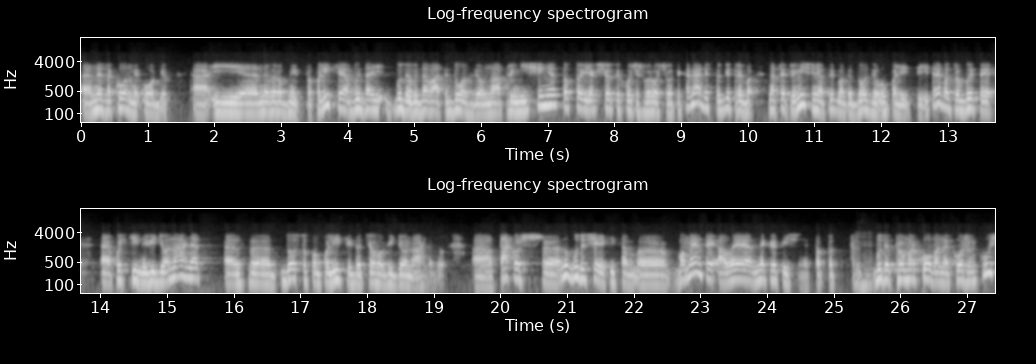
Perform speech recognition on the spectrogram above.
е, незаконний обіг е, і е, невиробництво. Поліція видає буде видавати дозвіл на приміщення. Тобто, якщо ти хочеш вирощувати канабіс, тобі треба на це приміщення отримати дозвіл у поліції, і треба зробити постійний відеонагляд з доступом поліції до цього відеонагляду. Е, Також е, ну будуть ще якісь там е, моменти, але не критичні. Тобто буде промарковано кожен кущ,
